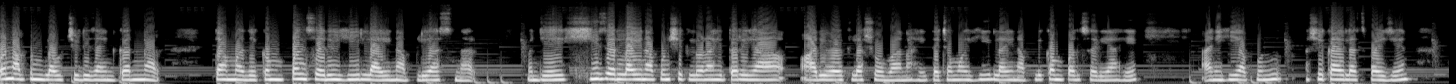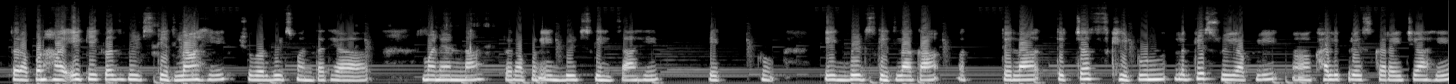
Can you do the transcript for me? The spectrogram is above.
पण आपण ब्लाउजची डिझाईन करणार त्यामध्ये कंपल्सरी ही लाईन आपली असणार. म्हणजे ही जर लाईन आपण शिकलो नाही तर ह्या आरीवर्कला शोभा नाही. त्याच्यामुळे ही लाईन आपली कंपल्सरी आहे आणि ही आपण शिकायलाच पाहिजे. तर आपण हा एक एकच बीट्स घेतला आहे. शुगर बीट्स म्हणतात ह्या मण्यांना. तर आपण एक बीट्स घ्यायचा आहे. एक एक बीट्स घेतला का? त्याला त्याच्याच खेटून लगेच सुई आपली खाली प्रेस करायची आहे.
